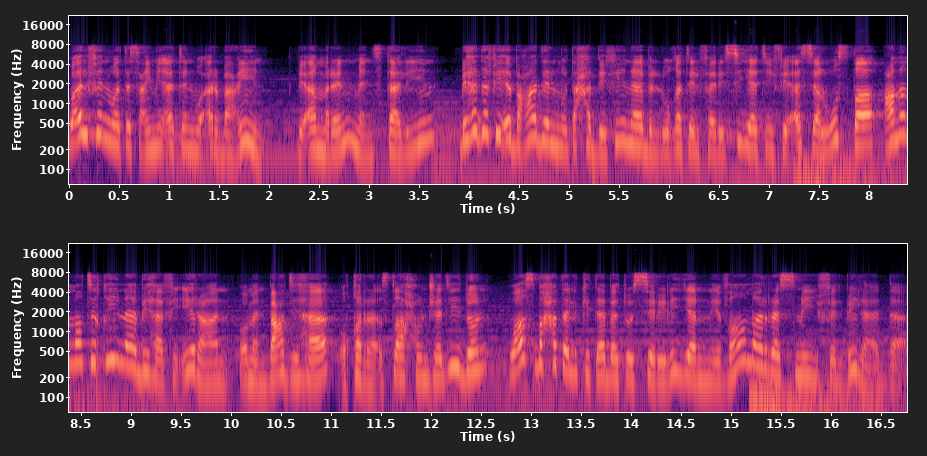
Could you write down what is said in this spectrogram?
و 1940 بأمر من ستالين بهدف إبعاد المتحدثين باللغة الفارسية في آسيا الوسطى عن الناطقين بها في إيران. ومن بعدها أقر إصلاح جديد وأصبحت الكتابة السيريلية النظام الرسمي في البلاد.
